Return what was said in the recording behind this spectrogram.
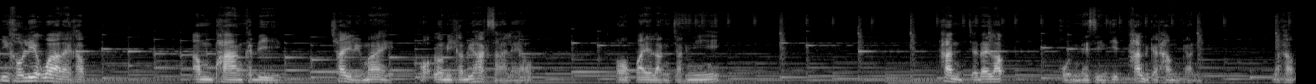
นี่เขาเรียกว่าอะไรครับอำพรางคดี ใช่หรือไม่ เพราะเรามีคำพิพากษาแล้ว ต่อไปหลังจากนี้ ท่านจะได้รับผลในสิ่งที่ท่านกระทำกันนะครับ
